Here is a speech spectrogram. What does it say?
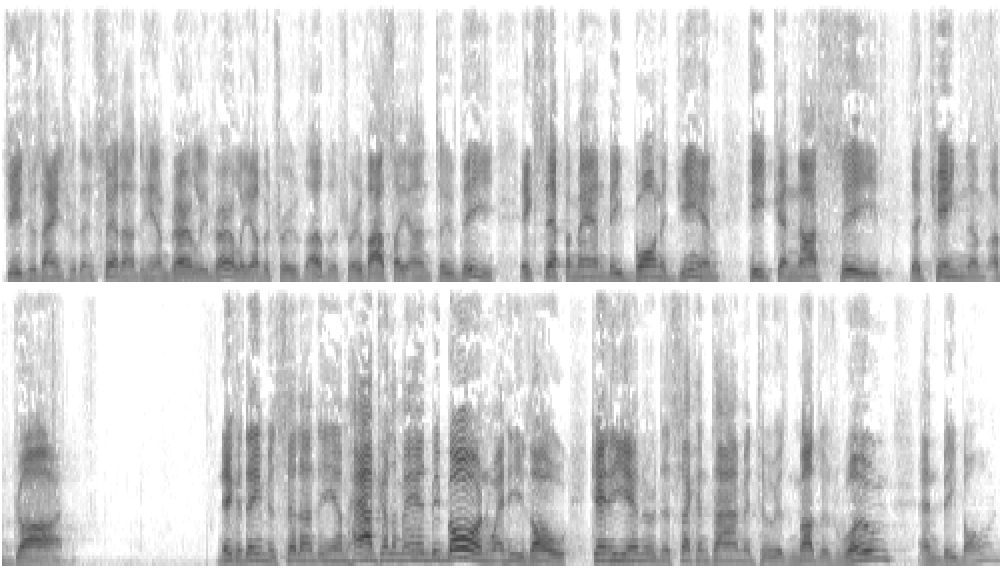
Jesus answered and said unto him, Verily, verily, of a truth, of the truth, I say unto thee, except a man be born again, he cannot see the kingdom of God. Nicodemus said unto him, How can a man be born when he's old? Can he enter the second time into his mother's womb and be born?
